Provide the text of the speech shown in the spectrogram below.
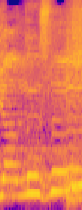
yalnızlığı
